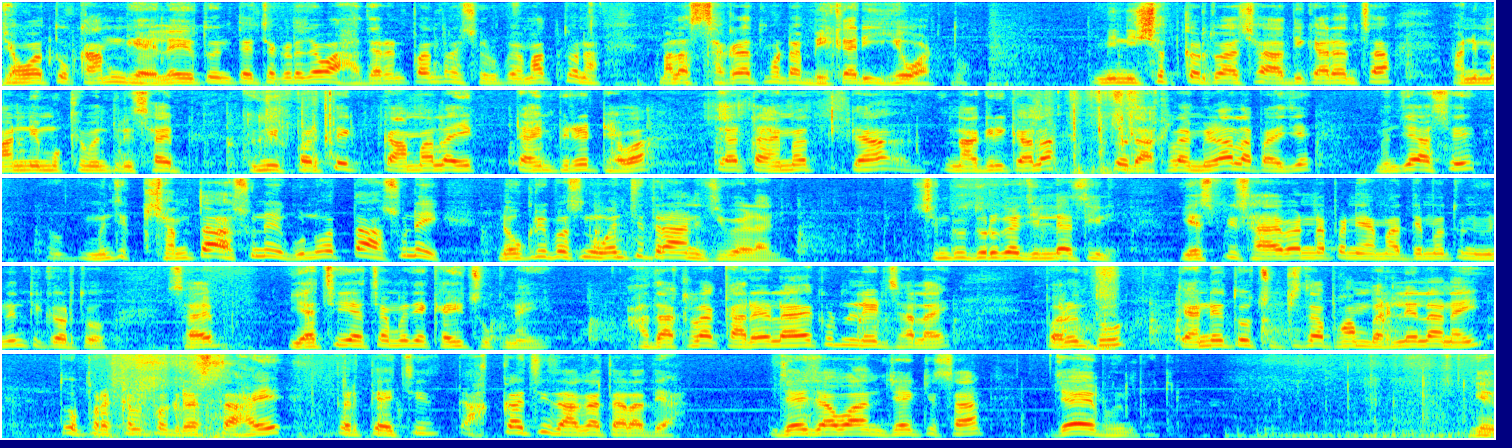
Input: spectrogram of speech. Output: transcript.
जेव्हा तो काम घ्यायला येतो आणि त्याच्याकडे जेव्हा हजार आणि पंधराशे रुपये मागतो ना मला सगळ्यात मोठा भिकारी हे वाटतो. मी निषेध करतो अशा अधिकाऱ्यांचा आणि माननीय मुख्यमंत्री साहेब तुम्ही प्रत्येक कामाला एक टाईम पिरियड ठेवा. त्या टायमात त्या नागरिकाला तो दाखला मिळाला पाहिजे. म्हणजे असे म्हणजे क्षमता असू नये गुणवत्ता असू नये नोकरीपासून वंचित राहण्याची वेळ आली. सिंधुदुर्ग जिल्ह्यातील एस पी साहेबांना पण या माध्यमातून विनंती करतो साहेब याची याच्यामध्ये काही चूक नाही. हा दाखला कार्यालयाकडून लेट झाला आहे परंतु त्याने तो चुकीचा फॉर्म भरलेला नाही तो प्रकल्पग्रस्त आहे तर त्याची हक्काची जागा त्याला द्या. जय जवान जय किसान जय भूमिपुत्र. घे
